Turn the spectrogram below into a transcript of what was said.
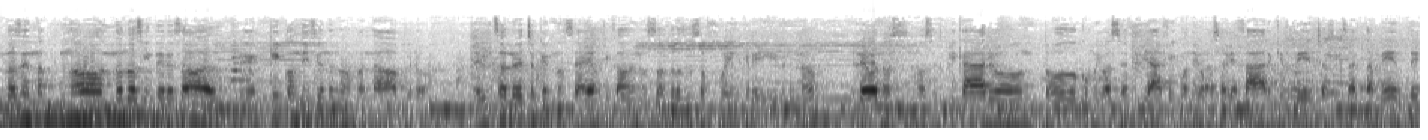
No, sé, no, no, no nos interesaba en qué condiciones nos mandaba, pero el solo hecho que nos se hayan fijado en nosotros, eso fue increíble, ¿no? Luego nos, nos explicaron todo, cómo iba a ser el viaje, cuándo íbamos a viajar, qué fechas exactamente,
